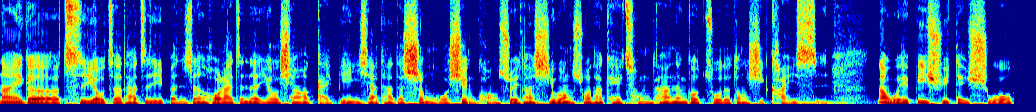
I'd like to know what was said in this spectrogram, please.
那一个持有者他自己本身后来真的有想要改变一下他的生活现况，所以他希望说他可以从他能够做的东西开始。那我也必须得说，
